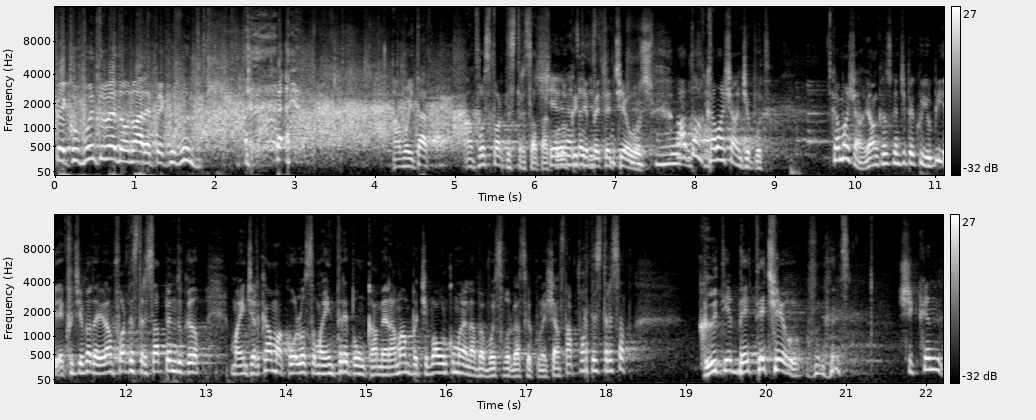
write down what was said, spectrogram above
Pe cuvântul meu de onoare, pe cuvânt. Am uitat. Am fost foarte stresat Și acolo. Elena Cât ți-a e zis, BTC-ul? "Futu-și A, morți." da, cam așa a început. Cam așa. Eu am crezut că începe cu iubire, cu ceva, dar eram foarte stresat pentru că mai încercam acolo să mai întreb pe un cameraman pe ceva, oricum mai n-avea voie să vorbească cu noi și am stat foarte stresat. Cât e BTC-ul? și când,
